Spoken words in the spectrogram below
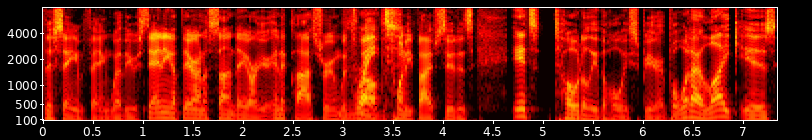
the same thing. Whether you're standing up there on a Sunday or you're in a classroom with 12 Right. to 25 students, it's totally the Holy Spirit. But what I like is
